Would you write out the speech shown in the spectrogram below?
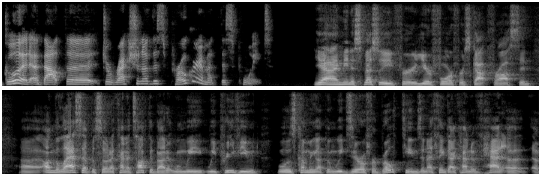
good about the direction of this program at this point. Yeah, I mean, especially for year four for Scott Frost. And uh, on the last episode, I kind of talked about it when we we previewed what was coming up in week zero for both teams. And I think I kind of had a, a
